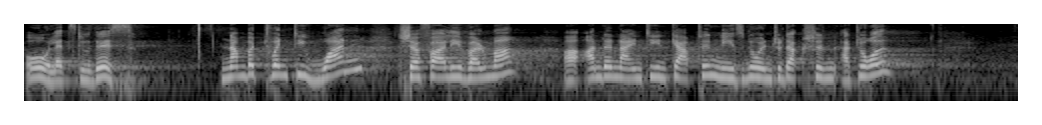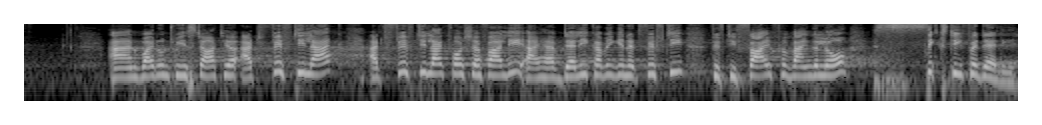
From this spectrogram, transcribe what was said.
Oh, let's do this. Number 21, Shafali Verma, uh, under 19 captain, needs no introduction at all. And why don't we start here at 50 lakh? At 50 lakh for Shafali, I have Delhi coming in at 50, 55 for Bangalore, 60 for Delhi.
